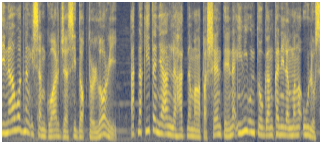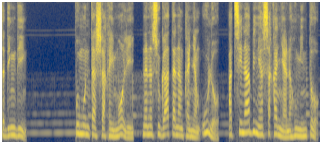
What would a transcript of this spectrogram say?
Tinawag ng isang gwardya si Dr. Lori, at nakita niya ang lahat ng mga pasyente na iniuntog ang kanilang mga ulo sa dingding. Pumunta siya kay Molly na nasugatan ang kanyang ulo at sinabi niya sa kanya na huminto.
